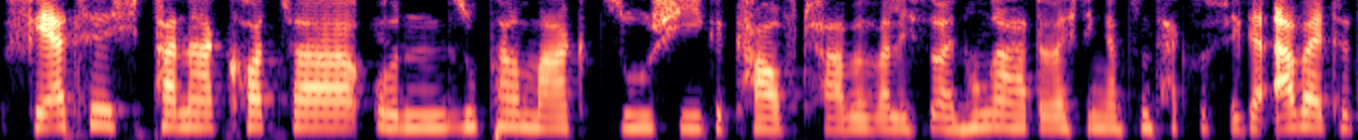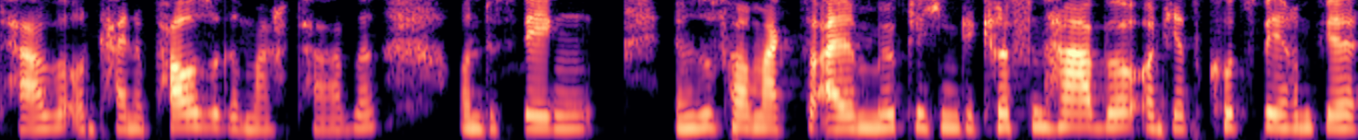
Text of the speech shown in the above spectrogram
fertig Panna Cotta und Supermarkt Sushi gekauft habe, weil ich so einen Hunger hatte, weil ich den ganzen Tag so viel gearbeitet habe und keine Pause gemacht habe und deswegen im Supermarkt zu allem Möglichen gegriffen habe und jetzt kurz während wir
